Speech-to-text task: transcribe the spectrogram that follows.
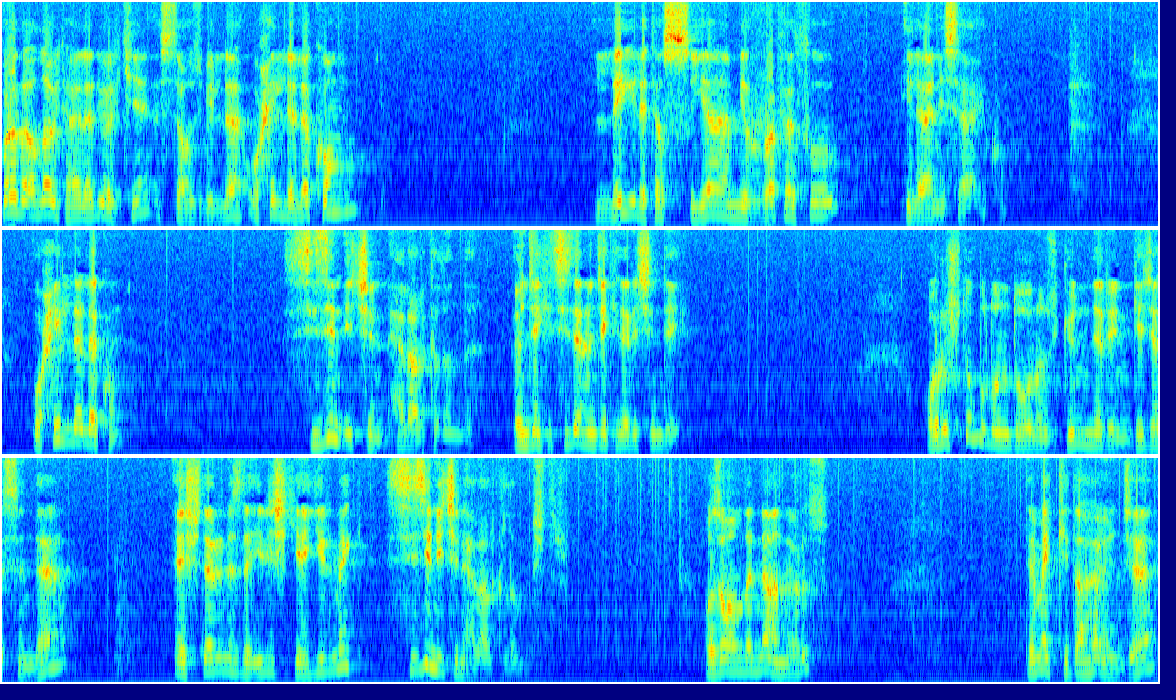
Burada Allahü Teala diyor ki Estağfirullah uhille lekum leyletes siyamir rafethu ila nisaikum uhille lekum sizin için helal kılındı. Önceki sizden öncekiler için değil. Oruçlu bulunduğunuz günlerin gecesinde eşlerinizle ilişkiye girmek sizin için helal kılınmıştır. O zaman da ne anlıyoruz? Demek ki daha önce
